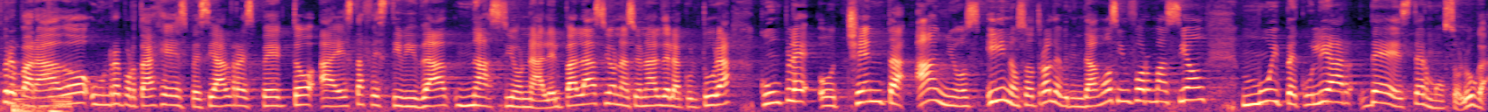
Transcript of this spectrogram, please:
preparado un reportaje especial respecto a esta festividad nacional. El Palacio Nacional de la Cultura cumple 80 años y nosotros le brindamos información muy peculiar de este hermoso lugar.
